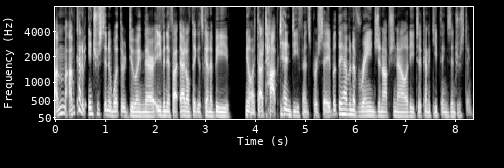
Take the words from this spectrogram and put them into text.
I'm I'm kind of interested in what they're doing there even if I, I don't think it's going to be you know a, a top 10 defense per se but they have enough range and optionality to kind of keep things interesting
